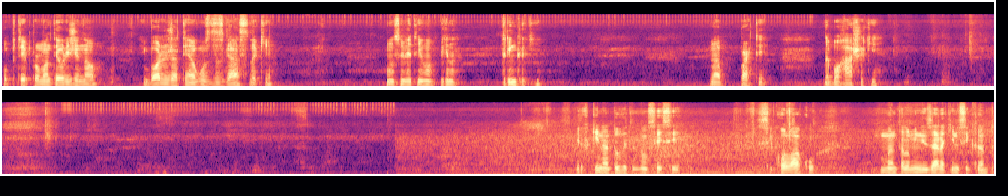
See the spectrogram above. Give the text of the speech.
Optei por manter original, embora ele já tenha alguns desgastes daqui. Como você vê tem uma pequena trinca aqui. Na parte da borracha aqui. Eu fiquei na dúvida, não sei se se coloco manta aluminizada aqui nesse canto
